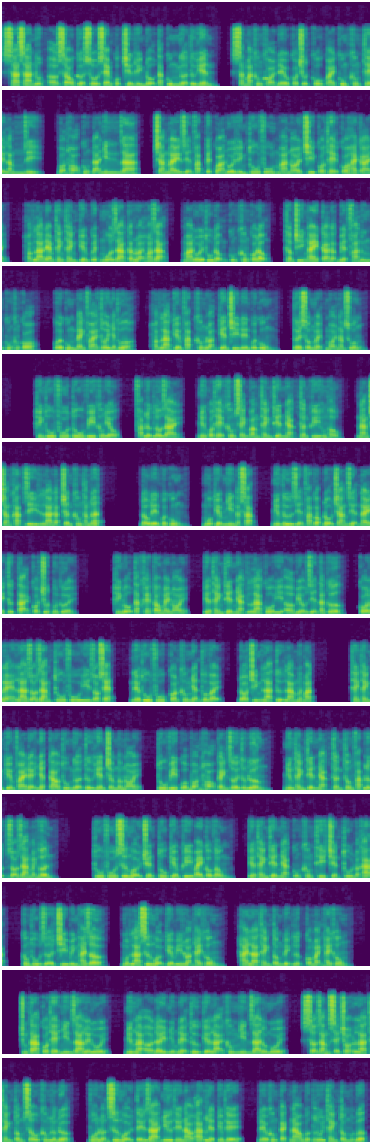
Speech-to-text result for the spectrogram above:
Xa xa núp ở sau cửa sổ xem cuộc chiến hình độ tắc cùng ngựa tử hiên, sắc mặt không khỏi đều có chút cổ quái cùng không thể làm gì, bọn họ cũng đã nhìn ra, chàng này diễn pháp kết quả đối hình thu phú mà nói chỉ có thể có hai cái hoặc là đem thanh thành kiếm quyết múa ra các loại hoa dạng, mà đối thủ động cũng không có động, thậm chí ngay cả đặc biệt phản ứng cũng không có, cuối cùng đành phải thôi nhận thua, hoặc là kiếm pháp không loạn kiên trì đến cuối cùng, tươi sống mệt mỏi nằm xuống. Hình thu phú tu vi không yếu, pháp lực lâu dài, nhưng có thể không sánh bằng thành thiên nhạc thần khí hùng hậu, nàng chẳng khác gì là đặt chân không thắng đất. Đấu đến cuối cùng, múa kiếm nhìn đặc sắc, nhưng từ diễn pháp góc độ tràng diện này thực tại có chút buồn cười. Hình độ tắc khẽ tao mày nói, kia thành thiên nhạc là cố ý ở biểu diễn căn cơ, có lẽ là rõ ràng thu phú ý do xét, nếu thu phú còn không nhận thua vậy, đó chính là tự làm mất mặt thanh thành kiếm phái đệ nhất cao thủ ngựa tử hiên trầm ngâm nói, tu vi của bọn họ cảnh giới tương đương, nhưng thành thiên nhạc thần thông pháp lực rõ ràng mạnh hơn. Thu phú sư muội chuyên tu kiếm khí bay cầu vồng, kia thành thiên nhạc cũng không thi triển thủ đoạn khác, công thủ giữa chỉ bính hai giờ, một là sư muội kiếm ý loạn hay không, hai là thành tổng định lực có mạnh hay không. Chúng ta có thể nhìn ra lề lối, nhưng là ở đây những đệ tử kia lại không nhìn ra đầu mối, sợ rằng sẽ cho là thành tổng sâu không lường được, vô luận sư muội tế ra như thế nào ác liệt kiếm thế, đều không cách nào bước lui thành tổng một bước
